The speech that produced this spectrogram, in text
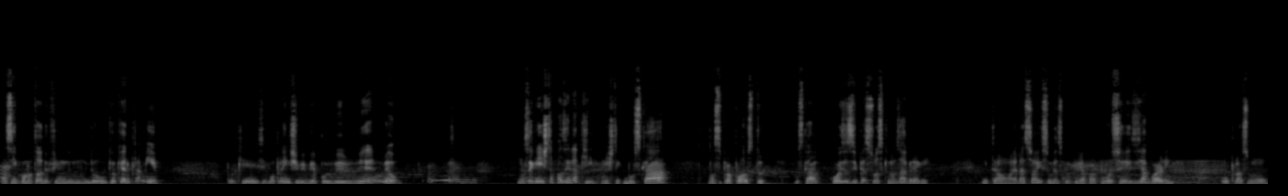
assim como eu tô definindo o que eu quero para mim. Porque se for pra gente viver por viver, meu, não sei o que a gente tá fazendo aqui. A gente tem que buscar nosso propósito, buscar coisas e pessoas que nos agreguem. Então era só isso mesmo que eu queria falar com vocês e aguardem o próximo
